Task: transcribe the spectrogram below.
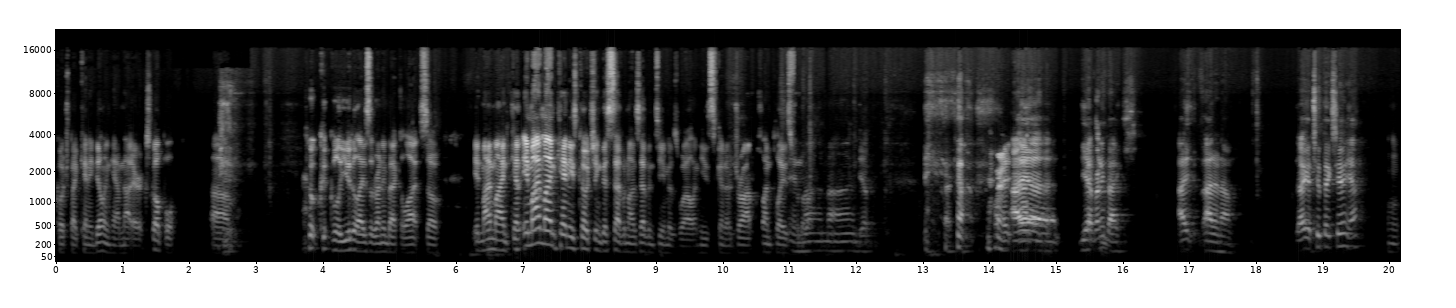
coached by Kenny Dillingham, not Erik Skopil, um, will utilize the running back a lot. So in my mind, Ken, in my mind, Kenny's coaching this seven on seven team as well, and he's going to drop fun plays for In the. my mind, yep. All right, I uh, uh, yeah, running backs. I I don't know. I got two picks here. Yeah. Mhm.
